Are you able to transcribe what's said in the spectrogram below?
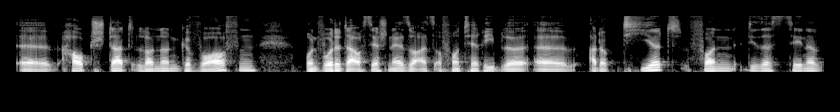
äh, Hauptstadt London geworfen und wurde da auch sehr schnell so als Enfant terrible äh, adoptiert von dieser Szene,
